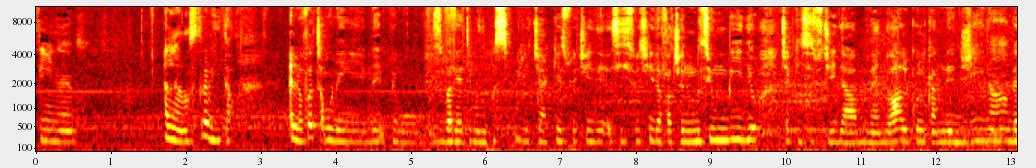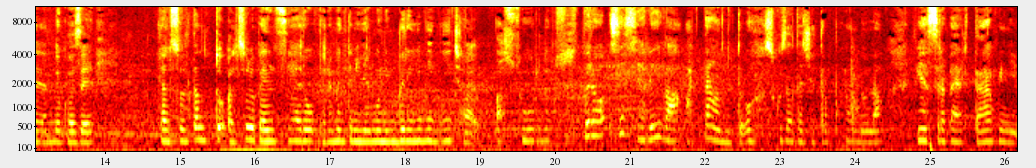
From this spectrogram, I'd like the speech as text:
fine alla nostra vita e lo facciamo nei, nei più svariati modi possibili. C'è chi suicida, si suicida facendosi un video, c'è chi si suicida bevendo alcol, candeggina, bevendo cose che al, soltanto, al solo pensiero veramente mi vengono i brividi, cioè assurdo. Però se si arriva a tanto, scusate c'è troppo caldo la finestra aperta, eh, quindi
